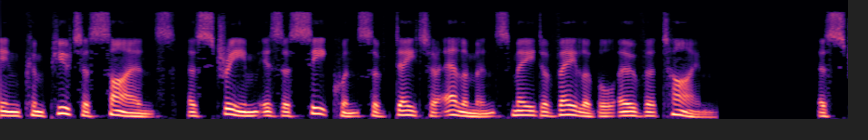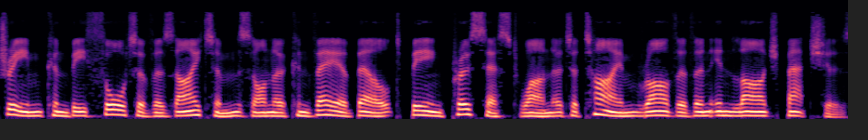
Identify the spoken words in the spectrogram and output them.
In computer science, a stream is a sequence of data elements made available over time. A stream can be thought of as items on a conveyor belt being processed one at a time rather than in large batches.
